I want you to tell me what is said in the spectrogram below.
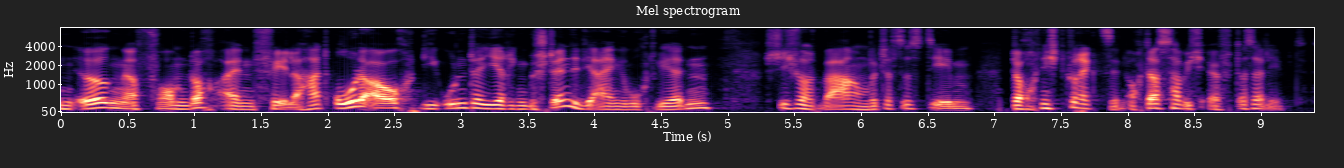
in irgendeiner Form doch einen Fehler hat oder auch die unterjährigen Bestände, die eingebucht werden, Stichwort Warenwirtschaftssystem, doch nicht korrekt sind. Auch das habe ich öfters erlebt.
